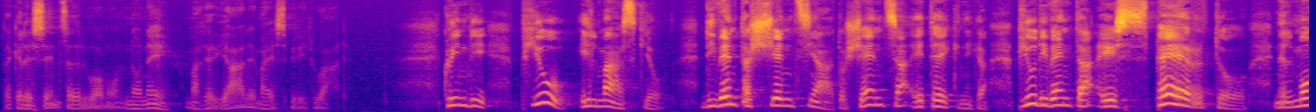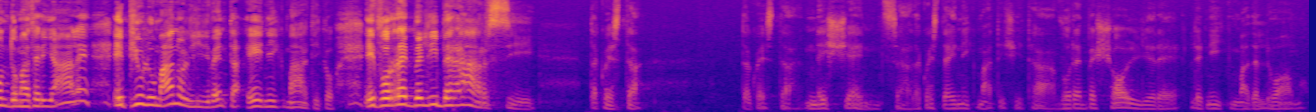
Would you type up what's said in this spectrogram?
perché l'essenza dell'uomo non è materiale ma è spirituale. Quindi più il maschio diventa scienziato, scienza e tecnica, più diventa esperto nel mondo materiale e più l'umano gli diventa enigmatico e vorrebbe liberarsi da questa, da questa nescenza, da questa enigmaticità, vorrebbe sciogliere l'enigma dell'uomo.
